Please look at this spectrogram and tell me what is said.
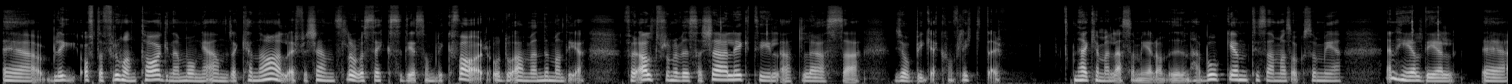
eh, blir ofta fråntagna många andra kanaler för känslor och sex är det som blir kvar och då använder man det för allt från att visa kärlek till att lösa jobbiga konflikter. Det här kan man läsa mer om i den här boken tillsammans också med en hel del eh,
